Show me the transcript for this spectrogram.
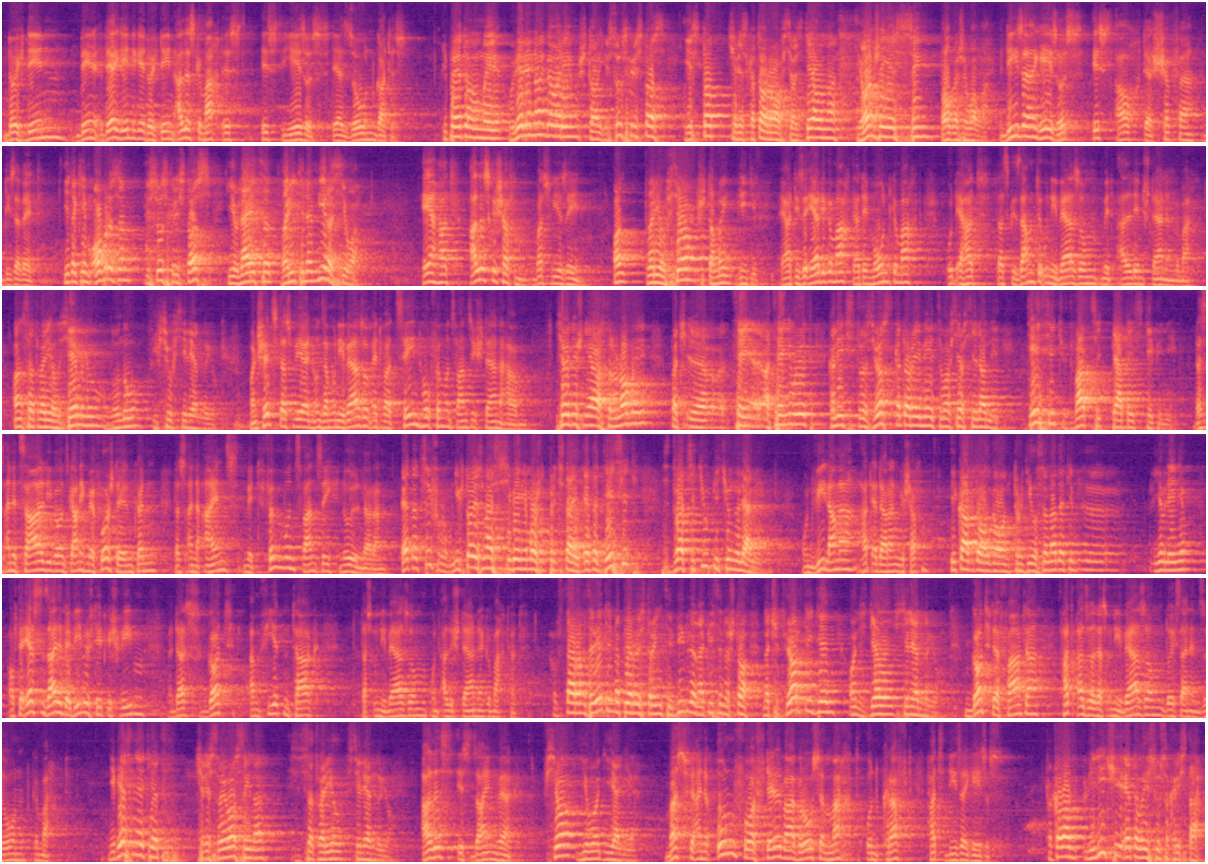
durch den, den, derjenige, durch den alles gemacht ist, ist Jesus, der Sohn Gottes. И поэтому мы уверенно говорим, что Иисус Христос есть тот, через которого все сделано, и Он же есть Сын Бога Живого. Dieser Jesus ist auch der Schöpfer dieser Welt. И таким образом Иисус Христос является творителем мира сего. Er hat alles geschaffen, was wir sehen. Он творил все, что мы видим. Er hat diese Erde gemacht, er hat den Mond gemacht und er hat das gesamte Universum mit all den Sternen gemacht. Он сотворил Землю, Луну и всю Вселенную. Man schätzt, dass wir in unserem Universum etwa 10 hoch 25 Sterne haben. Сегодняшние астрономы э, оце- оценивают количество звезд, которые имеются во всей Вселенной, 10 в 25 степени. Das ist eine Zahl, die wir uns gar nicht mehr vorstellen können. Das ist eine 1 mit 25 Nullen daran. Эту цифру никто из нас себе не может представить. Это 10 с 25 нулями. Und wie lange hat er daran geschaffen? И как долго он трудился над этим э, явлением? Auf der ersten Seite der Bibel steht geschrieben, dass Gott am vierten Tag das Universum und alle Sterne gemacht hat. В Старом Завете на первой странице Библии написано, что на четвертый день он сделал Вселенную. Gott, der Vater, hat also das Universum durch seinen Sohn gemacht. Небесный Отец через своего Сына сотворил Вселенную. Alles ist sein Werk. Все его деяние. Was für eine unvorstellbar große Macht und Kraft hat dieser Jesus. Каково величие этого Иисуса Христа.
